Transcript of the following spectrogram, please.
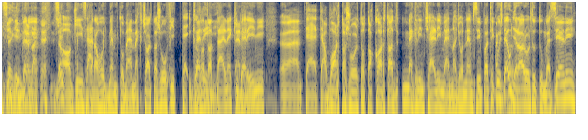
Szegény Bereményi. De a Gézára, hogy nem tudom, el megcsalta Zsófit, te igazat adtál neki, Berényi. Te, te a Barta Zsoltot akartad meglincselni, mert nagyon nem szimpatikus, de ugyanarról tudtunk beszélni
